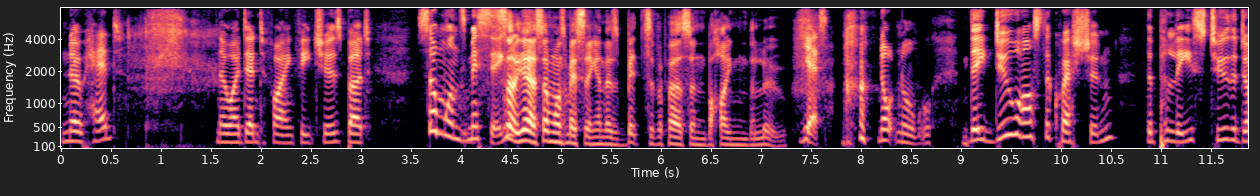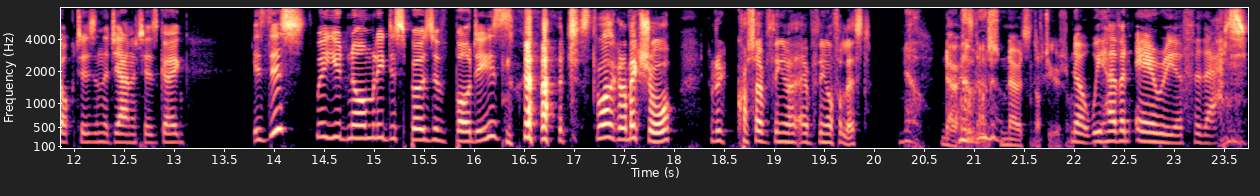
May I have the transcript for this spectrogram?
no head, no identifying features, but someone's missing. So, yeah, someone's missing and there's bits of a person behind the loo. Yes, not normal. They do ask the question, the police to the doctors and the janitors, going, Is this where you'd normally dispose of bodies? Just, well, gotta make sure. Gotta cross everything everything off the list. No. No, it's not. No, it's not usual. No, we have an area for that.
